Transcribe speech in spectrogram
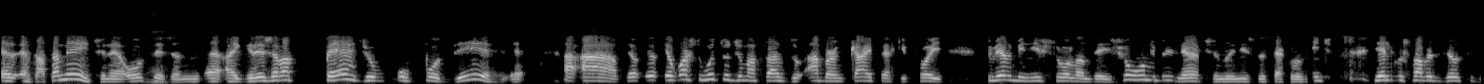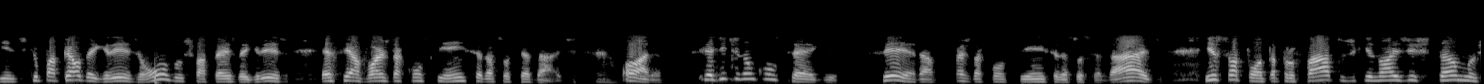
É, exatamente, né? Ou é. seja, a igreja ela perde o, o poder. É, a, a, eu, eu, gosto muito de uma frase do Abraham Kuyper, que foi primeiro-ministro holandês. Foi um homem brilhante no início do século XX, e ele costumava dizer o seguinte, que o papel da igreja, um dos papéis da igreja, é ser a voz da consciência da sociedade. Ora, se a gente não consegue ser a voz da consciência da sociedade, isso aponta para o fato de que nós estamos,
